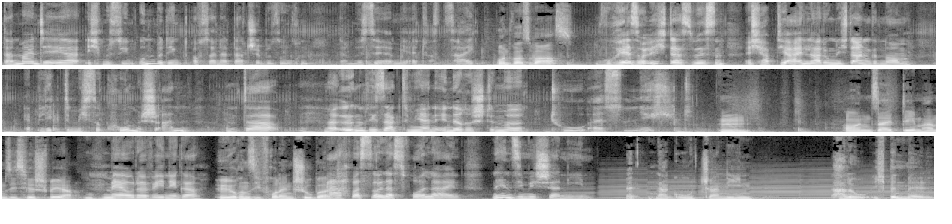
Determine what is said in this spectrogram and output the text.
Dann meinte er, ich müsse ihn unbedingt auf seiner Datsche besuchen. Da müsse er mir etwas zeigen. Und was war's? Woher soll ich das wissen? Ich habe die Einladung nicht angenommen. Er blickte mich so komisch an. Und da, na, irgendwie sagte mir eine innere Stimme, tu es nicht. Und seitdem haben Sie es hier schwer. Mehr oder weniger. Hören Sie, Fräulein Schubert. Ach, was soll das, Fräulein? Nennen Sie mich Janine. Äh, na gut, Janine. Hallo, ich bin Mel.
